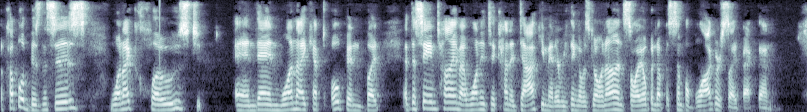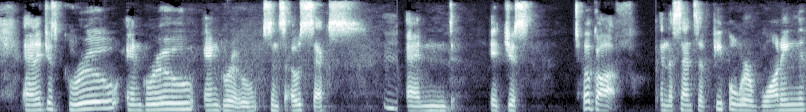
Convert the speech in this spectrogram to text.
a couple of businesses. One I closed and then one I kept open, but at the same time, I wanted to kind of document everything that was going on. So I opened up a simple blogger site back then. And it just grew and grew and grew since 06. Mm. And it just took off in the sense of people were wanting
